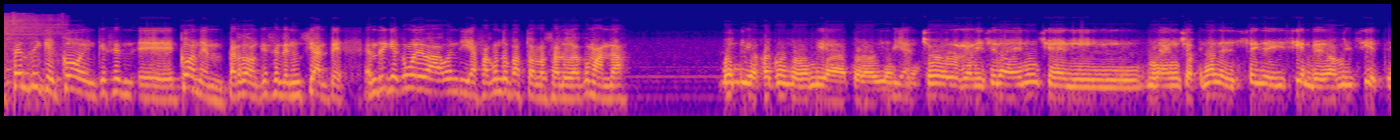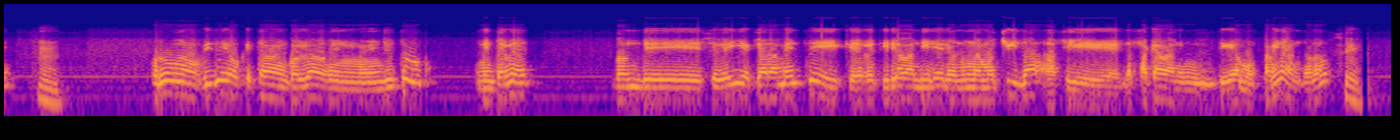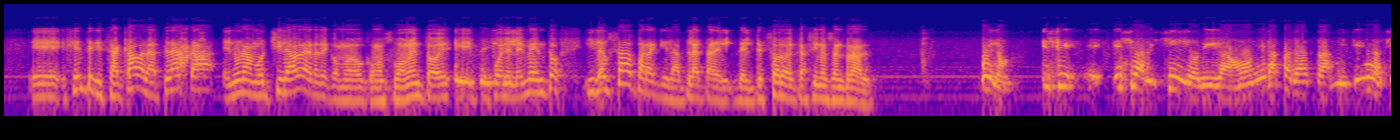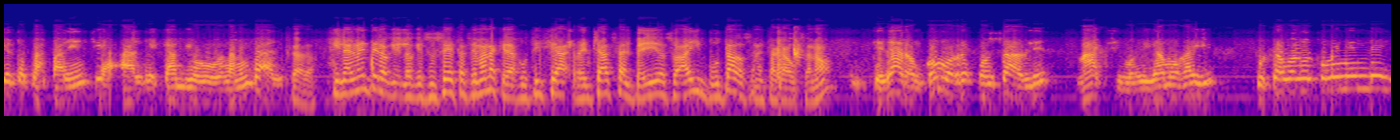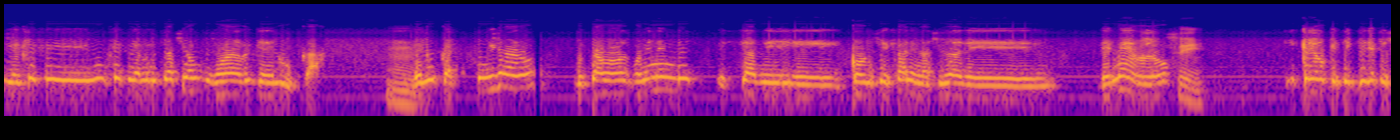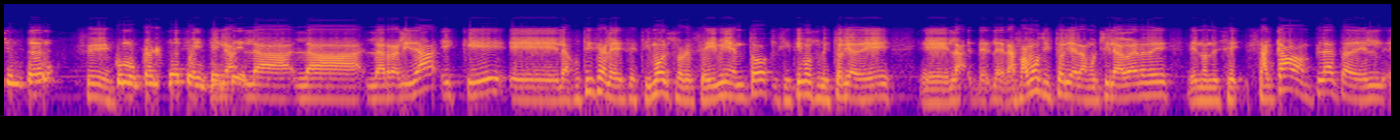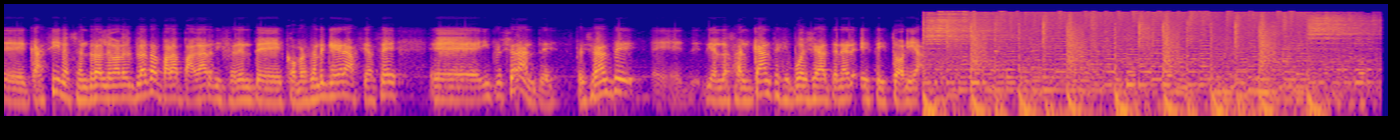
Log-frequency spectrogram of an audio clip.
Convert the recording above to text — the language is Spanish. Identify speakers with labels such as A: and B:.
A: Está Enrique Cohen, que es el, eh, Cohen, perdón, que es el denunciante. Enrique, ¿cómo le va? Buen día. Facundo Pastor lo saluda. ¿Cómo anda?
B: Buen día, Facundo. Buen día a toda la audiencia.
A: Bien.
B: Yo realicé la denuncia, en una denuncia penal el 6 de diciembre de 2007
A: Hmm.
B: por unos videos que estaban colgados en, en YouTube, en Internet, donde se veía claramente que retiraban dinero en una mochila, así la sacaban, digamos, caminando, ¿no?
A: Sí. Eh, gente que sacaba la plata en una mochila verde, como, como en su momento eh, este fue el elemento, y la usaba para que la plata del, del tesoro del Casino Central.
B: Bueno, ese, ese arqueo, digamos, era para transmitir una cierta transparencia al recambio gubernamental.
A: Claro. Finalmente lo que, lo que sucede esta semana es que la justicia rechaza el pedido, hay imputados en esta causa, ¿no?
B: quedaron como responsables, máximos, digamos ahí, Gustavo Adolfo Menéndez y el jefe, un jefe de administración que se llama Enrique de Luca.
A: Mm.
B: De Luca está jubilado, Gustavo Adolfo Menéndez está de concejal en la ciudad de, de Merlo
A: Sí,
B: y creo que se quiere presentar
A: sí.
B: como candidato a
A: la, la, la, la realidad es que eh, la justicia le desestimó el sobreseguimiento. Insistimos una historia de, eh, la, de- de la famosa historia de la mochila verde, en donde se sacaban plata del eh, Casino Central de Mar del Plata para pagar diferentes compras. Enrique, gracias. Eh. Impresionante, impresionante los alcances que puede llegar a tener esta historia.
